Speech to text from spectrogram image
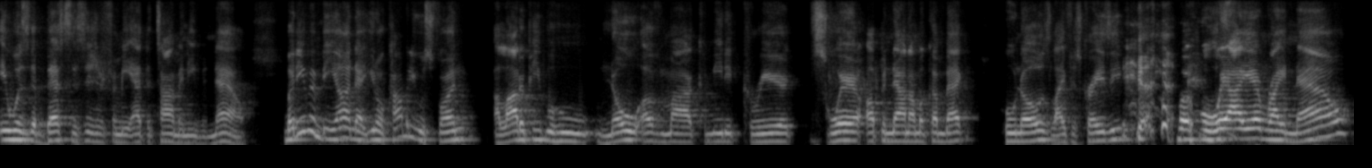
it was the best decision for me at the time and even now. But even beyond that, you know, comedy was fun. A lot of people who know of my comedic career swear up and down I'm gonna come back. Who knows? Life is crazy. but for where I am right now,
